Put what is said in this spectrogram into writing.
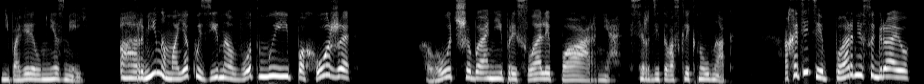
Не поверил мне змей. А Армина моя кузина, вот мы и похожи. Лучше бы они прислали парня, сердито воскликнул Нак. А хотите, парня сыграю?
